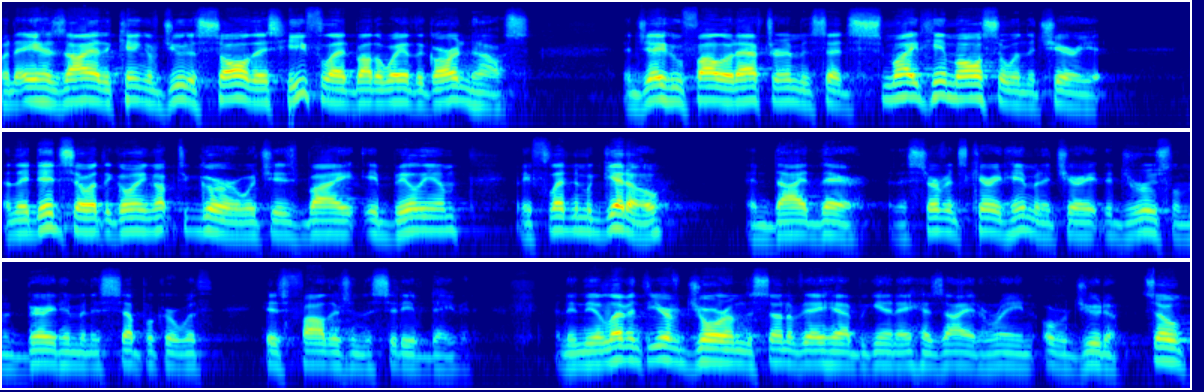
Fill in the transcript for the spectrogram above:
When Ahaziah, the king of Judah, saw this, he fled by the way of the garden house. And Jehu followed after him and said, Smite him also in the chariot. And they did so at the going up to Gur, which is by Ibleam. And he fled to Megiddo and died there. And his servants carried him in a chariot to Jerusalem and buried him in his sepulchre with his fathers in the city of David. And in the 11th year of Joram, the son of Ahab, began Ahaziah to reign over Judah. So,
